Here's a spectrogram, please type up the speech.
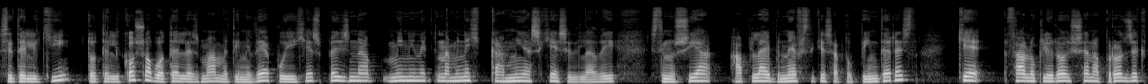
Στη τελική, το τελικό σου αποτέλεσμα με την ιδέα που είχες παίζει να μην, είναι, να μην έχει καμία σχέση. Δηλαδή, στην ουσία απλά εμπνεύστηκες από το Pinterest και θα ολοκληρώσεις ένα project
